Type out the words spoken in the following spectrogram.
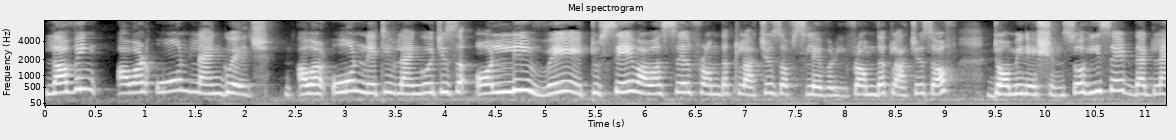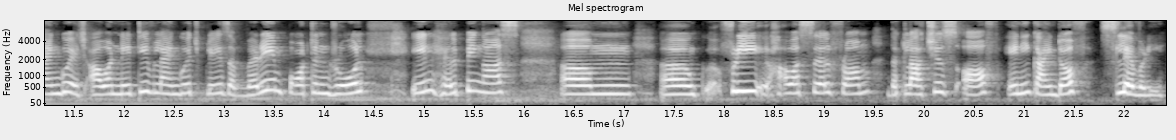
loving our own language, our own native language is the only way to save ourselves from the clutches of slavery, from the clutches of domination. So he said that language, our native language, plays a very important role in helping us um, uh, free ourselves from the clutches of any kind of slavery.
